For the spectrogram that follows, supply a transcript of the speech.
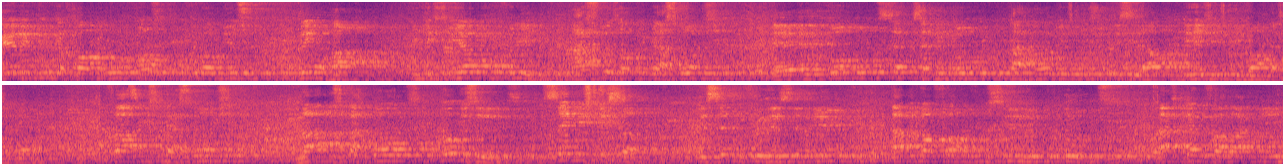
ele nunca faltou ao seu compromisso de honrar e de fiel cumprir as suas obrigações é, como servidor do cartório judicial de registro de morte desta Câmara. Faça inspeções lá nos cartões, todos eles, sem exceção. E sempre fui recebido da forma possível por todos. Mas quero falar aqui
